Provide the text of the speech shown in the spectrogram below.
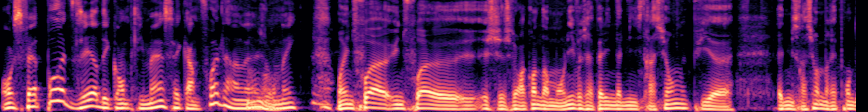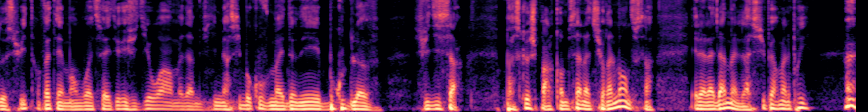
on se fait pas dire des compliments 50 fois dans la journée. Moi, une fois, une fois euh, je, je le raconte dans mon livre, j'appelle une administration, puis euh, l'administration me répond de suite. En fait, elle m'envoie ça, et je lui dis Waouh, madame, merci beaucoup, vous m'avez donné beaucoup de love. Je lui dis ça, parce que je parle comme ça naturellement, tout ça. Et là, la dame, elle l'a super mal pris. Hein?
